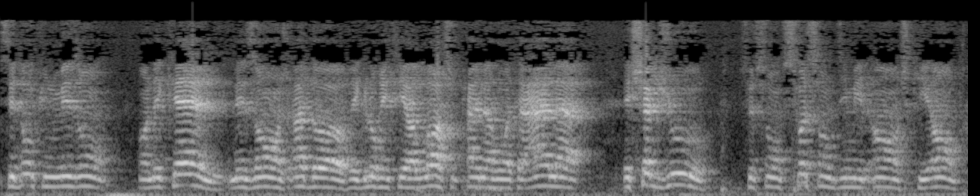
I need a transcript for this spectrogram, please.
C'est donc une maison en laquelle les anges adorent et glorifient Allah subhanahu wa ta'ala, et chaque jour, ce sont 70 000 anges qui entrent,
